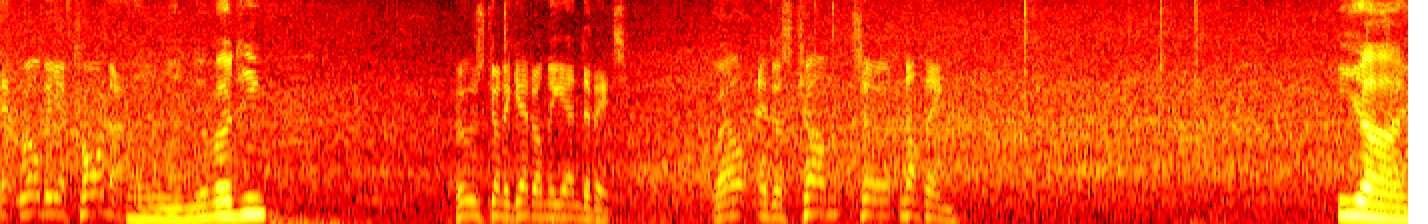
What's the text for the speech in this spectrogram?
it will be a corner. Ale nevadí. Who's going to get on the end of it? Well, it has come to nothing. Jaj,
